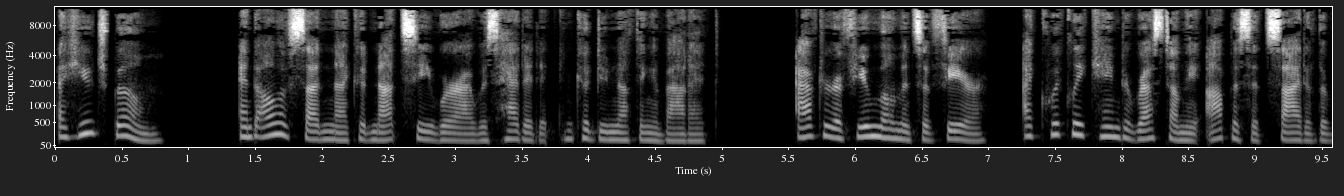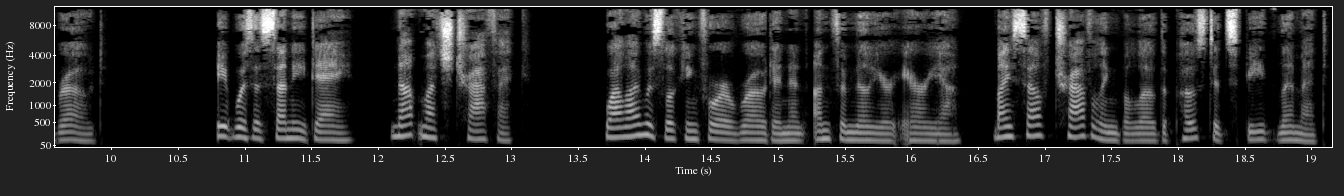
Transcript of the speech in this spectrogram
a huge boom. And all of a sudden, I could not see where I was headed and could do nothing about it. After a few moments of fear, I quickly came to rest on the opposite side of the road. It was a sunny day, not much traffic. While I was looking for a road in an unfamiliar area, myself traveling below the posted speed limit,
